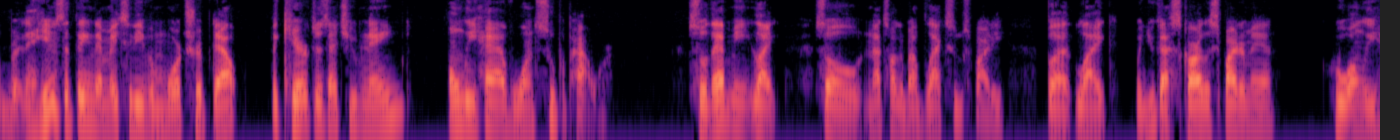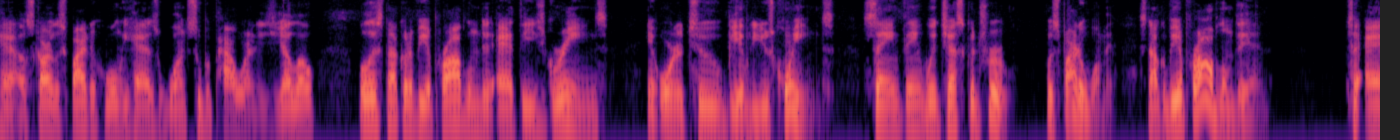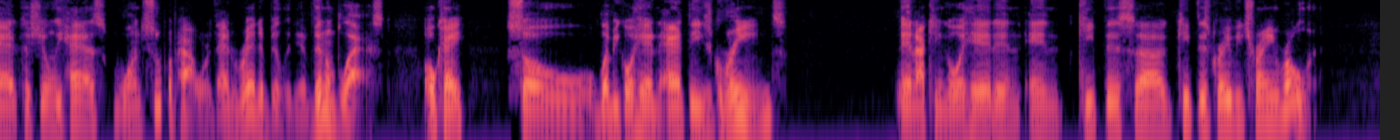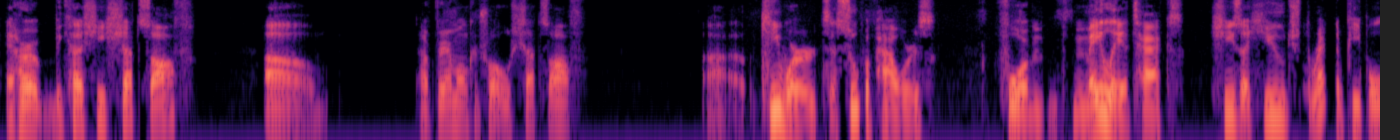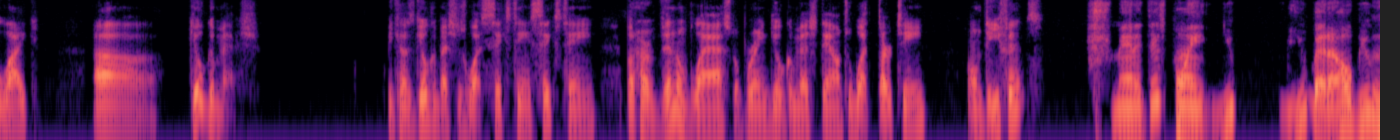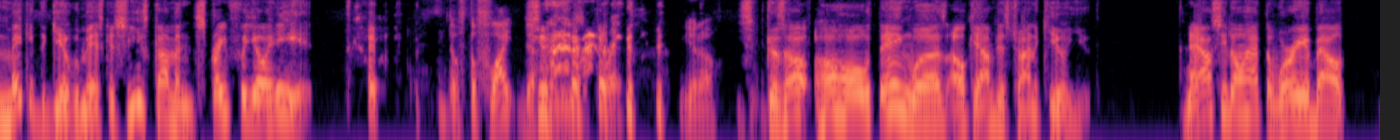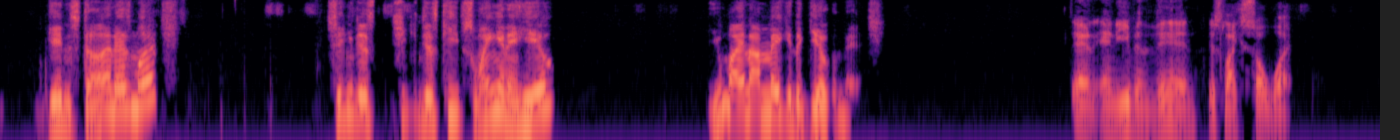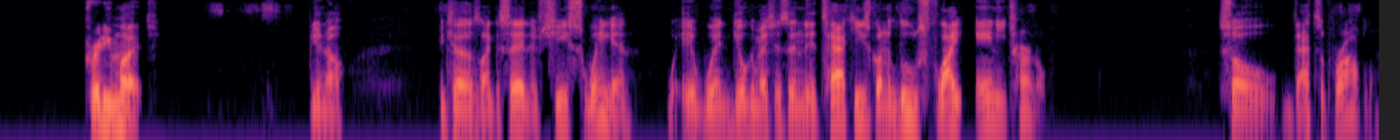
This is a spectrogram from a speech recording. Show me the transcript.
but here's the thing that makes it even more tripped out. The characters that you named only have one superpower. So that means like so not talking about black suit Spidey, but like when you got Scarlet Spider Man, who only has a Scarlet Spider who only has one superpower and is yellow, well, it's not going to be a problem to add these greens in order to be able to use queens. Same thing with Jessica Drew with Spider Woman. It's not going to be a problem then to add because she only has one superpower, that red ability, a Venom Blast. Okay, so let me go ahead and add these greens, and I can go ahead and and keep this uh, keep this gravy train rolling. And her because she shuts off, um, her pheromone control shuts off uh, keywords and superpowers for melee attacks. She's a huge threat to people like uh, Gilgamesh. Because Gilgamesh is what, 16 16, but her Venom Blast will bring Gilgamesh down to what, 13 on defense? Man, at this point, you you better hope you make it to Gilgamesh because she's coming straight for your head. the, the flight definitely is a threat, you know. Because her, her whole thing was, okay, I'm just trying to kill you. Right. Now she don't have to worry about getting stunned as much. She can just she can just keep swinging and heal. You might not make it to Gilgamesh. And and even then, it's like, so what? Pretty much. You know, because like I said, if she's swinging, it, when Gilgamesh is in the attack, he's going to lose flight and eternal. So that's a problem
